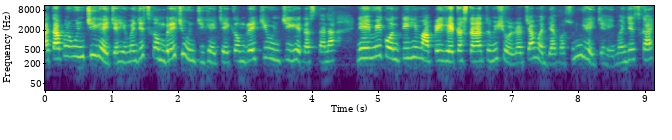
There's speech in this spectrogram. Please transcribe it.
आता आपण उंची घ्यायची आहे. म्हणजेच कमरेची उंची घ्यायची आहे. कमरेची उंची घेत असताना नेहमी कोणतीही मापे घेत असताना तुम्ही शोल्डरच्या मध्यापासून घ्यायची आहे. म्हणजेच काय?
